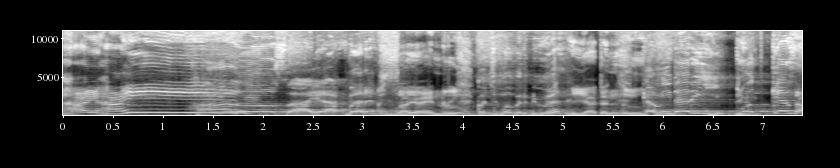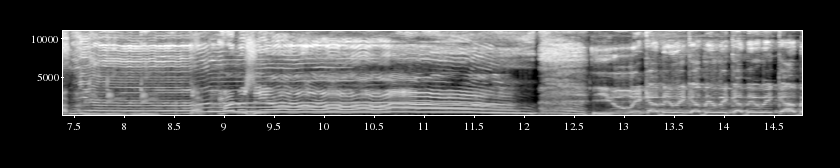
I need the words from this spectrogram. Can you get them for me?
Hai hai. Halo, saya Akbar. Saya Andrew. Kok cuma berdua? Iya tentu. Kami dari Ding, podcastnya. ding, ding, ding, tak. Manusia. Yo WKB WKB WKB WKB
